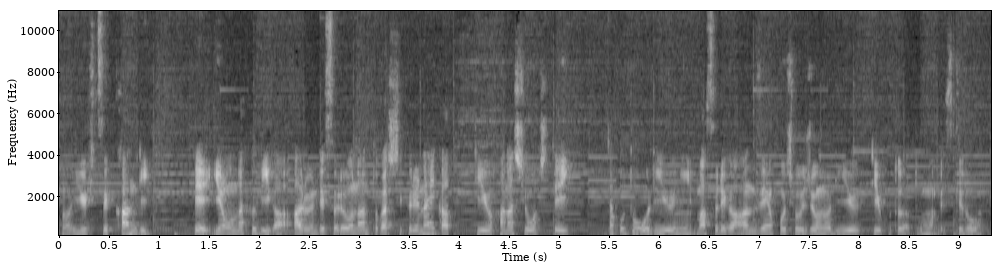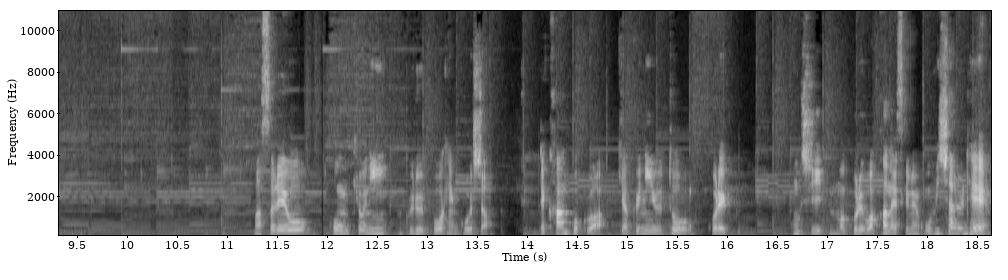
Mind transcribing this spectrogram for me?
その輸出管理でいろんな不備があるんで、それを何とかしてくれないかっていう話をしていったことを理由に、まあ、それが安全保障上の理由っていうことだと思うんですけど、まあ、それを根拠にグループを変更した。で、韓国は逆に言うと、これ、もし、まあ、これわかんないですけどね、オフィシャルで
